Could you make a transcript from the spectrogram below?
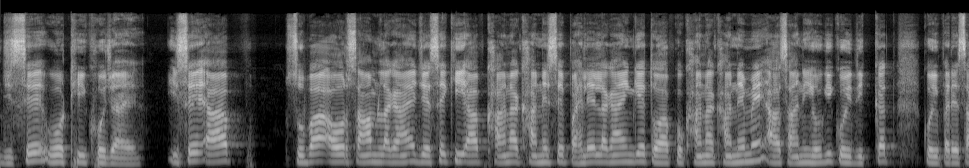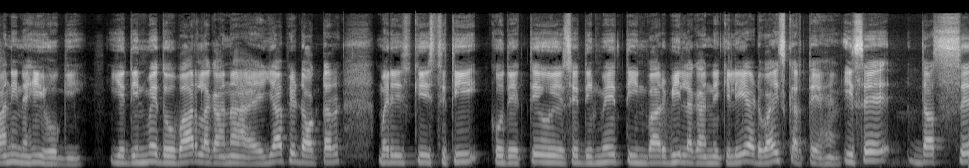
जिससे वो ठीक हो जाए। इसे आप सुबह और शाम लगाएँ। जैसे कि आप खाना खाने से पहले लगाएँगे तो आपको खाना खाने में आसानी होगी, कोई दिक्कत, कोई परेशानी नहीं होगी। ये दिन में दो बार लगाना है या फिर डॉक्टर मरीज़ की स्थिति को देखते हुए इसे दिन में तीन बार भी लगाने के लिए एडवाइस करते हैं। इसे 10 से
